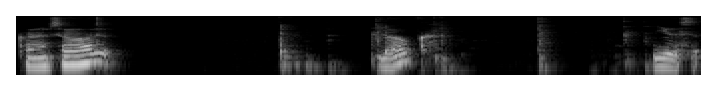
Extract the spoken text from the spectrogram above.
Console log user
